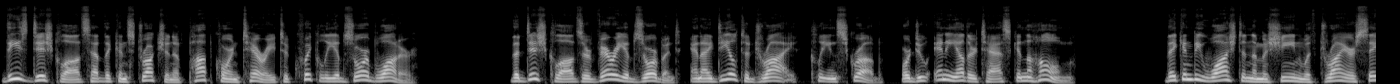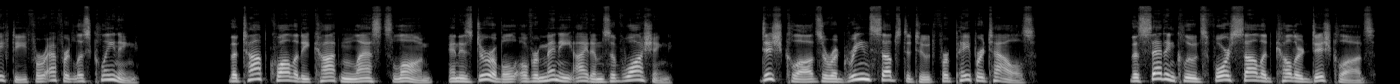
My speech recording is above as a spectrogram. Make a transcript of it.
These dishcloths have the construction of popcorn terry to quickly absorb water. The dishcloths are very absorbent and ideal to dry, clean, scrub, or do any other task in the home. They can be washed in the machine with dryer safety for effortless cleaning. The top quality cotton lasts long and is durable over many items of washing. Dishcloths are a green substitute for paper towels. The set includes four solid colored dishcloths,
